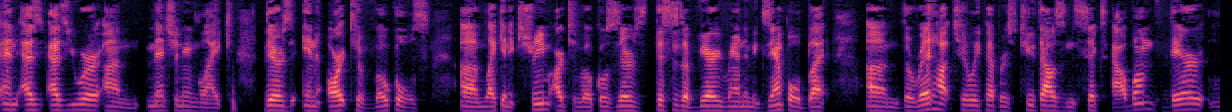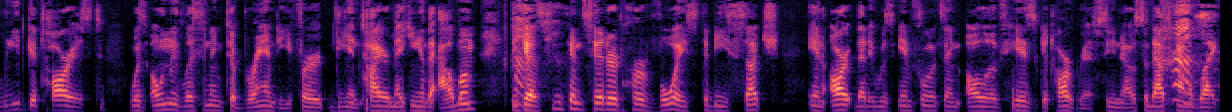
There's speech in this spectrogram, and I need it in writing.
and as as you were um mentioning like there's an art to vocals um like an extreme art to vocals. There's this is a very random example but um the red hot chili peppers 2006 album their lead guitarist was only listening to brandy for the entire making of the album because he considered her voice to be such an art that it was influencing all of his guitar riffs you know? So that's kind of like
